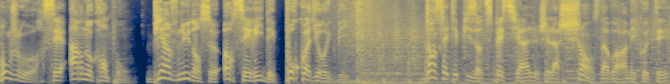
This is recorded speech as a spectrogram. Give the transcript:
Bonjour, c'est Arnaud Crampon. Bienvenue dans ce hors-série des Pourquoi du rugby. Dans cet épisode spécial, j'ai la chance d'avoir à mes côtés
